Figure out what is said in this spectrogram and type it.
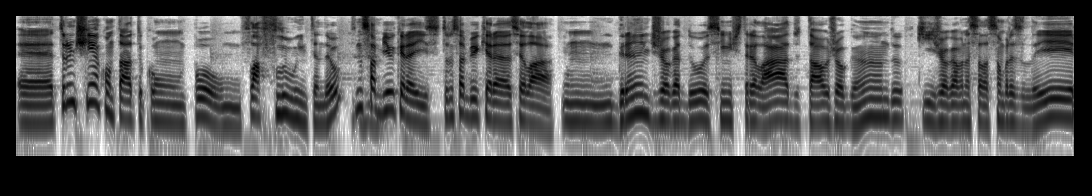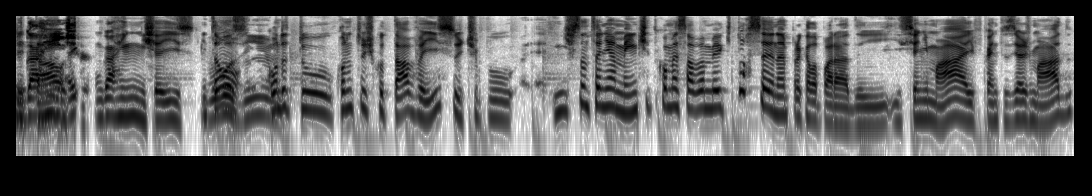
é, tu não tinha contato com, pô, um Fla-Flu, entendeu? Tu não Uhum. sabia o que era isso. Tu não sabia o que era, sei lá, um grande jogador assim estrelado e tal jogando, que jogava na seleção brasileira Um e tal. Garrincha. É, um Garrincha, isso. Então, Vovozinho. quando tu, quando tu escutava isso, tipo, instantaneamente tu começava meio que torcer, né, pra aquela parada e, e se animar e ficar entusiasmado.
